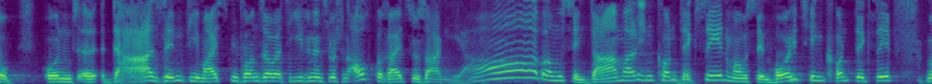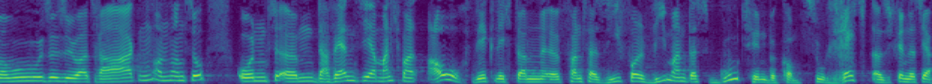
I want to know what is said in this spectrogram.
So, und äh, da sind die meisten Konservativen inzwischen auch bereit zu sagen, ja, man muss den damaligen Kontext sehen, man muss den heutigen Kontext sehen, man muss es übertragen und, und so. Und ähm, da werden sie ja manchmal auch wirklich dann äh, fantasievoll, wie man das gut hinbekommt, zu Recht. Also ich finde das ja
